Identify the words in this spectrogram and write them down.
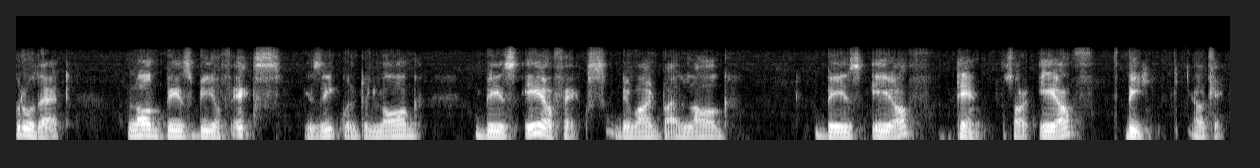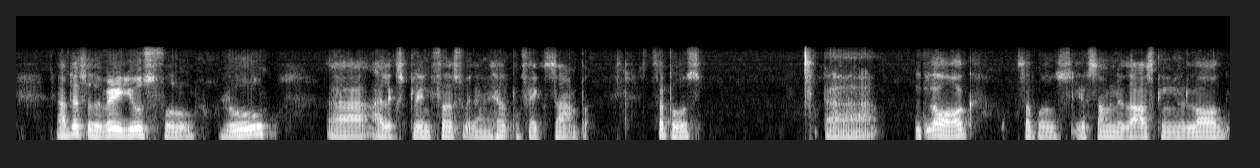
prove that log base b of x is equal to log base a of x divided by log base a of 10 sorry a of b. Okay. Now this is a very useful rule. Uh, I'll explain first with the help of example. Suppose uh, log suppose if someone is asking you log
